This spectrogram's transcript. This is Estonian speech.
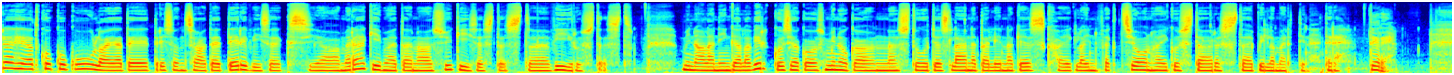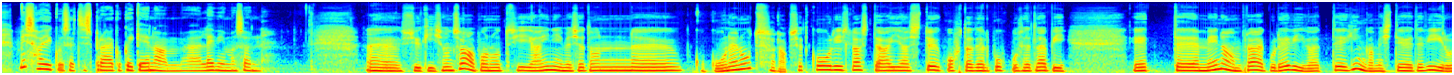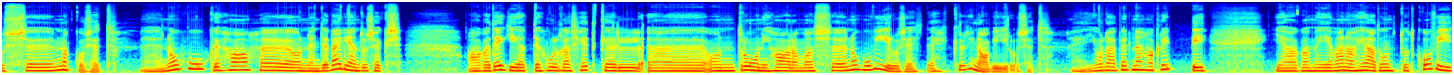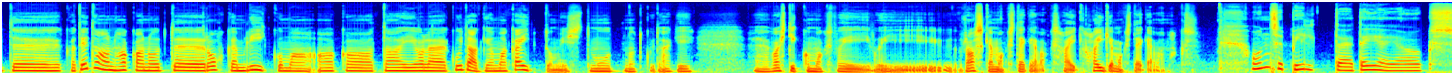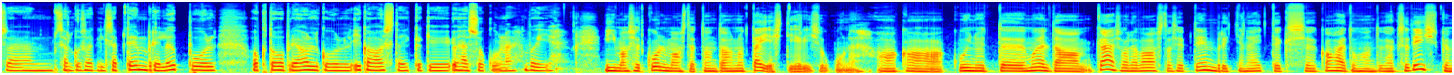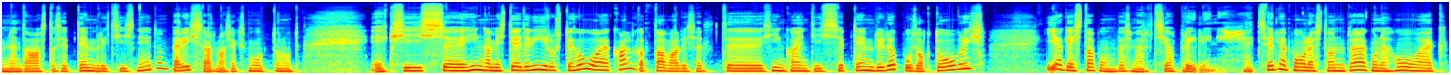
tere, head Kuku kuulajad, eetris on saade Terviseks ja me räägime täna sügisestest viirustest. mina olen Ingela Virkus ja koos minuga on stuudios Lääne-Tallinna Keskhaigla infektsioonhaiguste arst Pille Märtin, tere! tere! mis haigused siis praegu kõige enam levimas on? Äh, sügis on saabunud ja inimesed on äh, kogunenud, lapsed koolis, lasteaias, töökohtadel, puhkused läbi, et äh, enam praegu levivad hingamisteede viirusnakkused. nohu, köha on nende väljenduseks aga tegijate hulgas hetkel äh, on trooni haaramas äh, nohuviirused ehk rinoviirused. ei ole veel näha grippi ja ka meie vana hea tuntud Covid, äh, ka teda on hakanud rohkem liikuma, aga ta ei ole kuidagi oma käitumist muutnud kuidagi vastikumaks või, või raskemaks tegevaks, haig-, haigemaks tegevamaks on see pilt teie jaoks ähm, seal kusagil septembri lõpul, oktoobri algul iga aasta ikkagi ühesugune või? viimased kolm aastat on ta olnud täiesti erisugune, aga kui nüüd äh, mõelda käesoleva aasta septembrit ja näiteks kahe tuhande üheksateistkümnenda aasta septembrit, siis need on päris sarnaseks muutunud. ehk siis äh, hingamisteede viiruste hooaeg algab tavaliselt äh, siinkandis septembri lõpus, oktoobris ja kestab umbes märtsi-aprillini, et selle poolest on praegune hooaeg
